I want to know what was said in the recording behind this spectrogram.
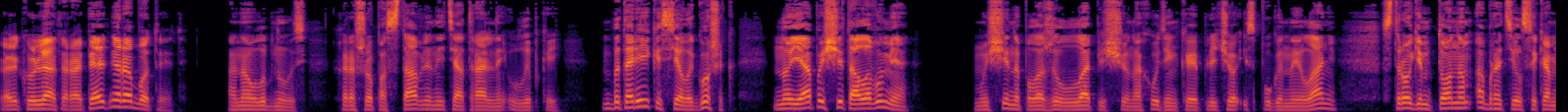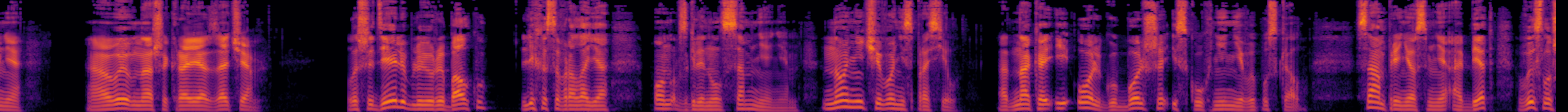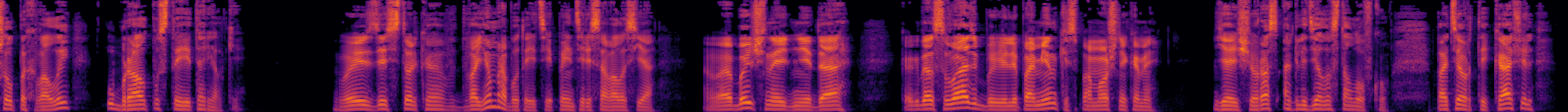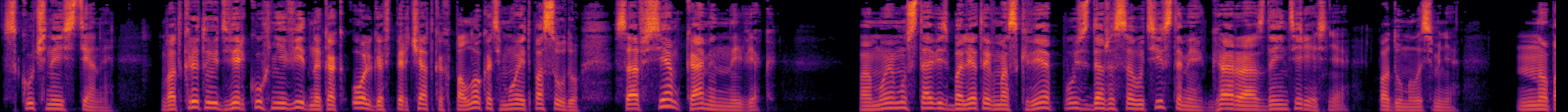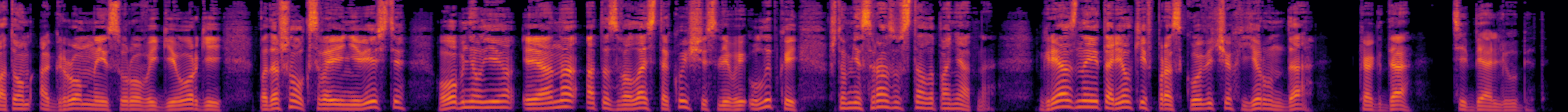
«Калькулятор опять не работает?» Она улыбнулась, хорошо поставленной театральной улыбкой. «Батарейка села, Гошек, но я посчитала в уме. Мужчина положил лапищу на худенькое плечо испуганной Лани, строгим тоном обратился ко мне. «А вы в наши края зачем?» «Лошадей люблю и рыбалку», — лихо соврала я. Он взглянул с сомнением, но ничего не спросил. Однако и Ольгу больше из кухни не выпускал. Сам принес мне обед, выслушал похвалы, убрал пустые тарелки. «Вы здесь только вдвоем работаете?» — поинтересовалась я. «В обычные дни, да. Когда свадьбы или поминки с помощниками. Я еще раз оглядела столовку. Потертый кафель, скучные стены. В открытую дверь кухни видно, как Ольга в перчатках по локоть моет посуду. Совсем каменный век. По-моему, ставить балеты в Москве, пусть даже с аутистами, гораздо интереснее, подумалось мне. — но потом огромный и суровый Георгий подошел к своей невесте, обнял ее, и она отозвалась такой счастливой улыбкой, что мне сразу стало понятно. Грязные тарелки в Просковичах — ерунда, когда тебя любят.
